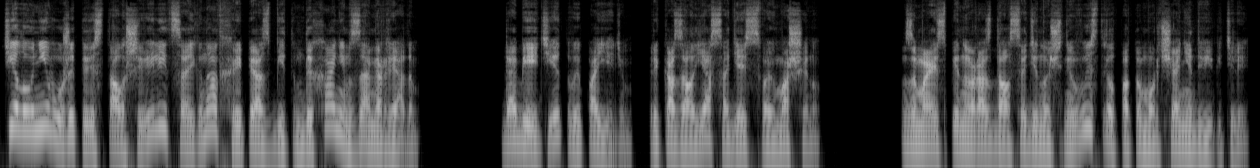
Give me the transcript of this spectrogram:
Тело у него уже перестало шевелиться, а Игнат, хрипя сбитым дыханием, замер рядом. «Добейте этого и поедем», — приказал я, садясь в свою машину. За моей спиной раздался одиночный выстрел, потом урчание двигателей.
